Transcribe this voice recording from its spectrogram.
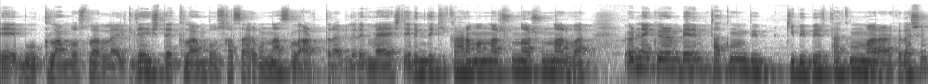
e, bu klamboslarla ilgili işte klambos hasarımı nasıl arttırabilirim veya işte elimdeki kahramanlar şunlar şunlar var. Örnek veriyorum benim takımım gibi bir takım var arkadaşım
